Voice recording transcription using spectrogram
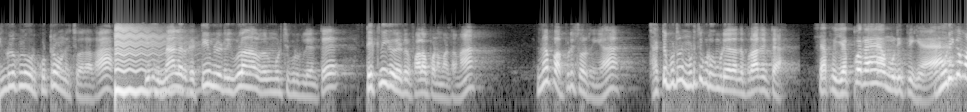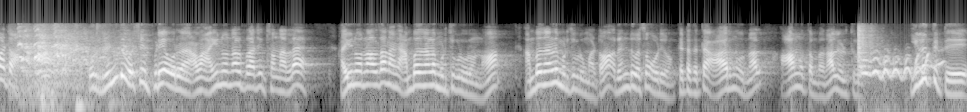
எங்களுக்குள்ள ஒரு குற்ற உணர்ச்சி வராதா? இதுக்கு மேல இருக்க டீம் லீடர் இவ்வளவு நாள் முடிச்சு கொடுக்கலன்ட்டு டெக்னிக்கல் லீடர் ஃபாலோ பண்ண மாட்டானா? என்னப்பா அப்படி சொல்றீங்க? சட்டுப்புட்டுன்னு முடிச்சு கொடுக்க முடியாது அந்த ப்ராஜெக்டை அப்ப எப்பதான் முடிப்பீங்க? முடிக்க மாட்டான் ஒரு ரெண்டு வருஷம் இப்படியே ஒரு அவன் ஐநூறு நாள் ப்ராஜெக்ட் சொன்னான்ல ஐநூறு நாள் தான் நாங்க ஐம்பது நாள்ல முடிச்சு கொடுக்குறோம் ஐம்பது நாள்ல முடிச்சு கொடுக்க மாட்டோம். ரெண்டு வருஷம் ஓடிடும் கிட்டத்தட்ட 600 நாள் 650 நாள் இழுத்துருவோம். இழுத்துட்டு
